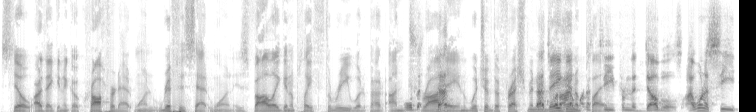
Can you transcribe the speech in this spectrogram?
still, are they going to go Crawford at one, Riffice at one? Is Vale going to play three? What about Andrade? Well, that, and which of the freshmen are they going to play? See from the doubles, I want to see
